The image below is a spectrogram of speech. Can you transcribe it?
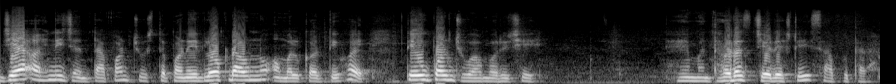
જ્યાં અહીંની જનતા પણ ચુસ્તપણે લોકડાઉનનો અમલ કરતી હોય તેવું પણ જોવા મળ્યું છે. હેમંત હડસ જેડેસ્ટી સાપુતારા.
